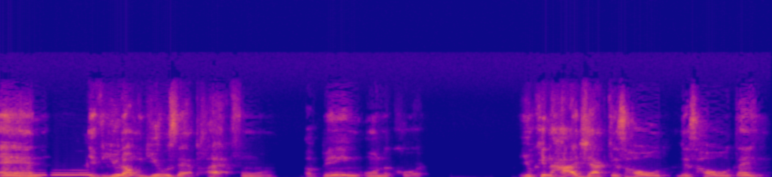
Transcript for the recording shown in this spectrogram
And Mm, if you don't use that platform of being on the court, you can hijack this whole this whole thing.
